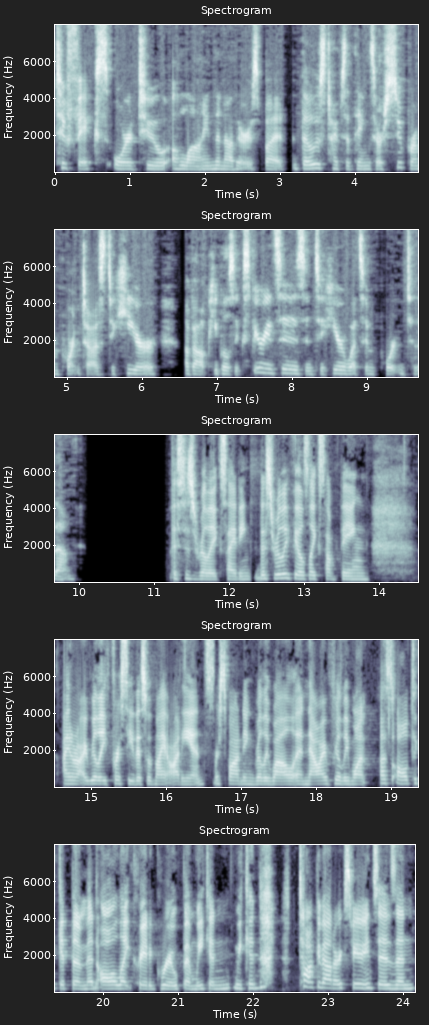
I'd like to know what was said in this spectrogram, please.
to fix or to align than others, but those types of things are super important to us to hear about people's experiences and to hear what's important to them. This is really exciting. This really feels like something I don't know, I really foresee this with my audience responding really well. And now I really want us all to get them and all like create a group and we can, we can talk about our experiences. And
